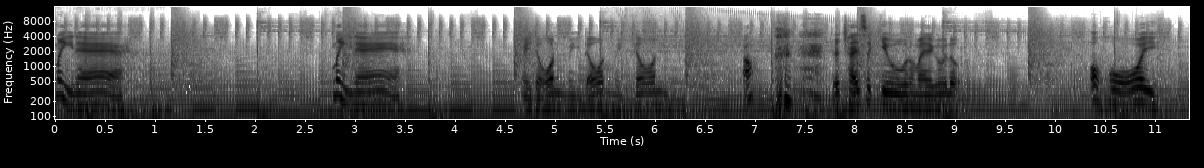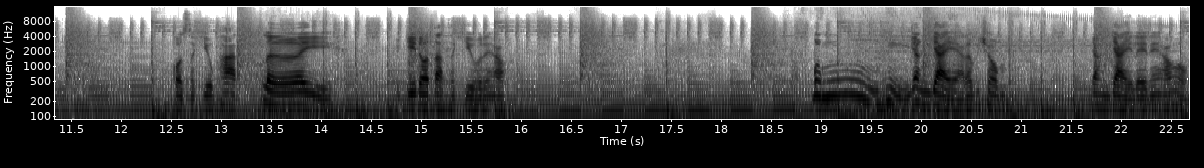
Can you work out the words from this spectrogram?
ไม่แน่ ไม่แน่ ไม่โดนไม่โดนไม่โดน เอ้า จะใช้สกิลทำไมก็ไม่รู้ โอ้โหกดสกิลพลาดเลยเมื่อกี้โดนตัดสกิลนะครับบึ้มหึงอย่างใหญ่อะท่านผู้ชมอย่างใหญ่เลยนะครับผม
